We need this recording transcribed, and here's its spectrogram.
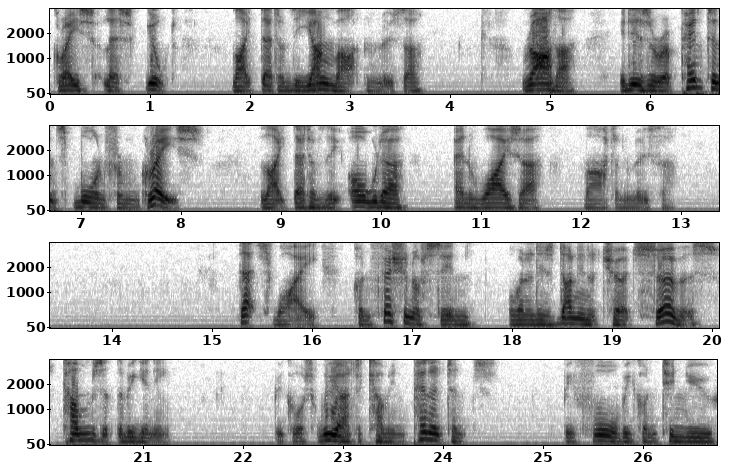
graceless guilt like that of the young Martin Luther. Rather, it is a repentance born from grace like that of the older and wiser Martin Luther. That's why confession of sin, when it is done in a church service, comes at the beginning, because we are to come in penitence before we continue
